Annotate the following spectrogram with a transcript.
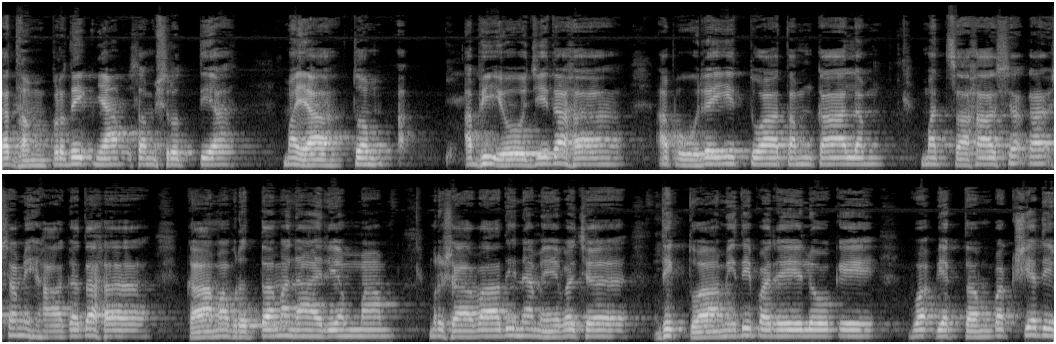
കഥം പ്രതിജ്ഞാം സംശ്രുത്യ മയാ ത്വം അ- അഭിയോജിത അപൂരയിത്വാ തം കാലം മത്സഹാശമിഹാഗത കാമവൃത്തമനാര്യം മാം മൃഷാവാദിനമേവ ച ധിക്വാമിതി പരേ ലോകേ വ- വ്യക്തം വക്ഷ്യതി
